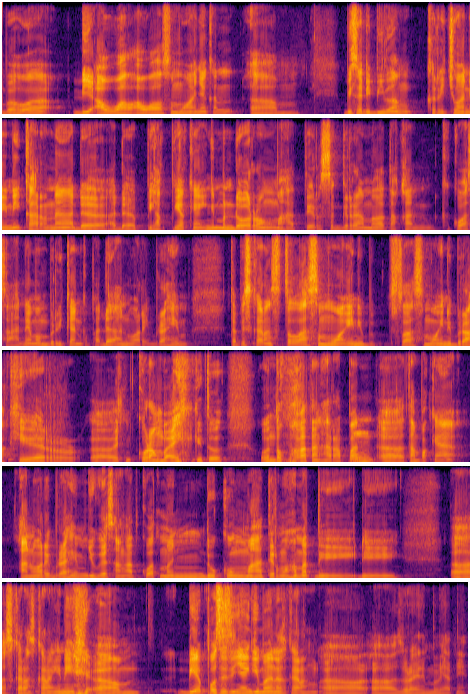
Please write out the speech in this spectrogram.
bahwa di awal-awal semuanya kan um, bisa dibilang kericuhan ini karena ada ada pihak-pihak yang ingin mendorong Mahathir segera meletakkan kekuasaannya memberikan kepada Anwar Ibrahim. Tapi sekarang setelah semua ini setelah semua ini berakhir uh, kurang baik gitu untuk Pakatan Harapan hmm. uh, tampaknya Anwar Ibrahim juga sangat kuat mendukung Mahathir Muhammad di di uh, sekarang-sekarang ini. Um, dia posisinya gimana sekarang uh, uh, melihatnya?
